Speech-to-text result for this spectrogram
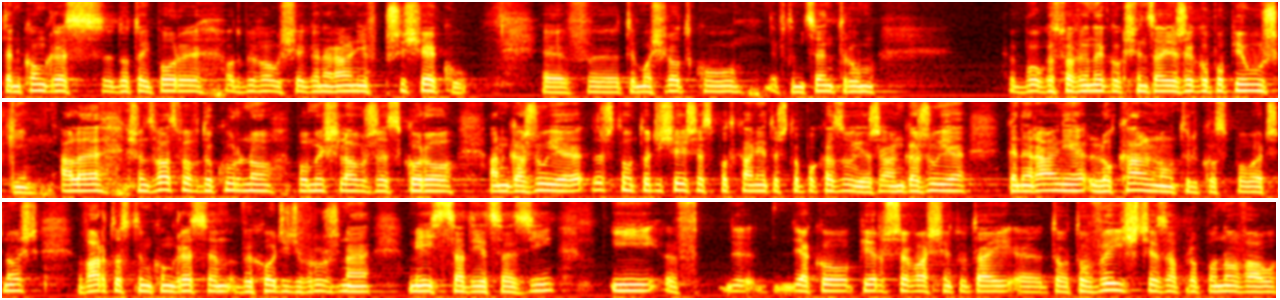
Ten kongres do tej pory odbywał się generalnie w Przysieku, e, w tym ośrodku, w tym centrum błogosławionego księdza Jerzego Popiełuszki, ale ksiądz Wacław Dokurno pomyślał, że skoro angażuje, zresztą to dzisiejsze spotkanie też to pokazuje, że angażuje generalnie lokalną tylko społeczność, warto z tym kongresem wychodzić w różne miejsca diecezji i w, jako pierwsze właśnie tutaj e, to, to wyjście zaproponował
